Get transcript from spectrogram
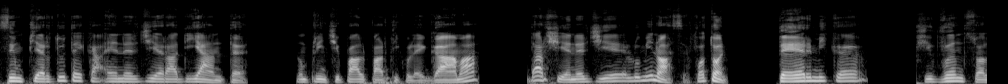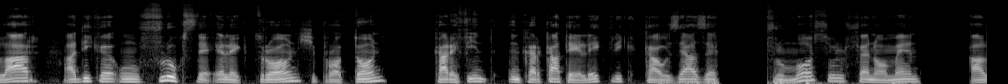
sunt pierdute ca energie radiantă, în principal particule gamma, dar și energie luminoasă, fotoni, termică și vânt solar, adică un flux de electroni și protoni care fiind încărcate electric cauzează frumosul fenomen al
